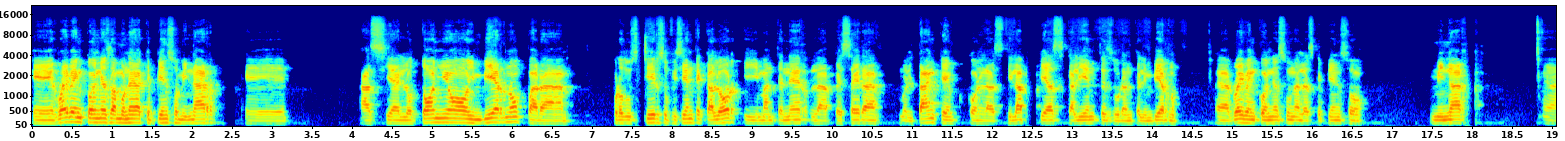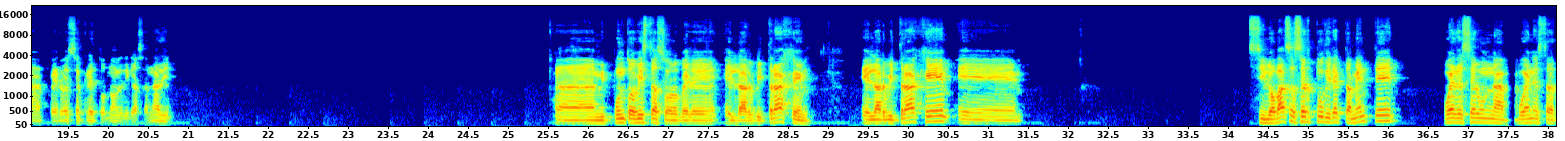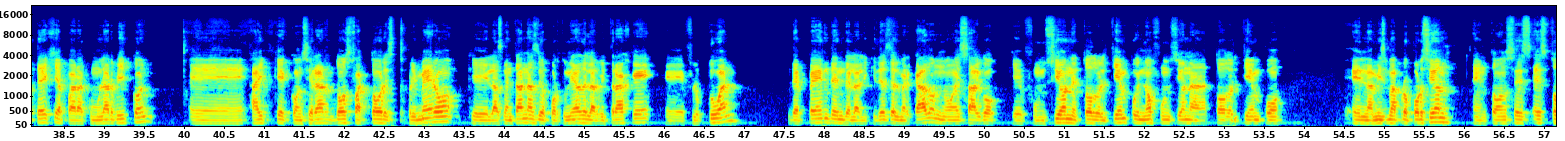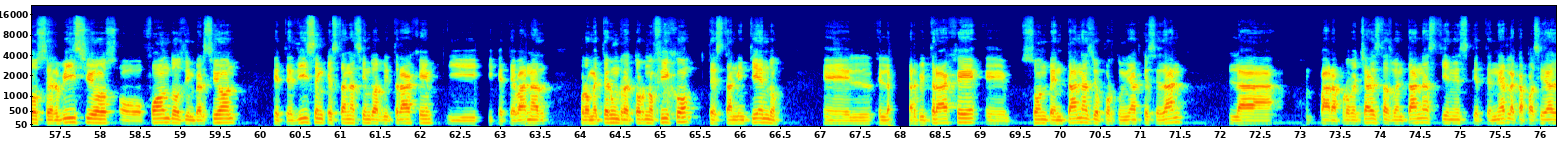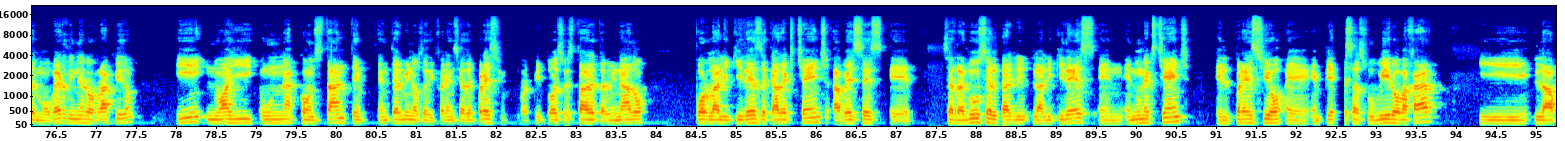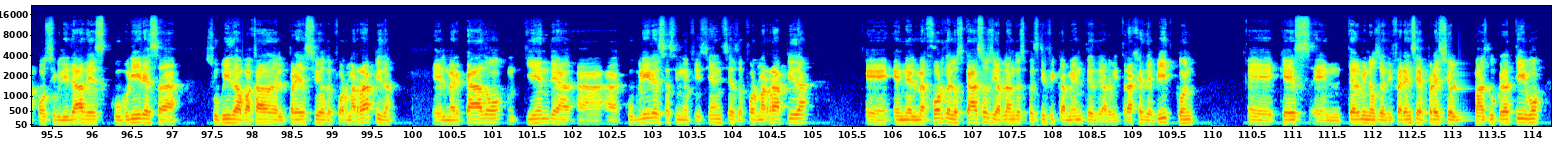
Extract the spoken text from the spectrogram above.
Eh, Ravencoin es la moneda que pienso minar eh, hacia el otoño-invierno para producir suficiente calor y mantener la pecera o el tanque con las tilapias calientes durante el invierno. Ravencoin es una de las que pienso minar, ah, pero es secreto, no le digas a nadie. Mi punto de vista sobre el arbitraje. El arbitraje, eh, si lo vas a hacer tú directamente, puede ser una buena estrategia para acumular Bitcoin. Eh, hay que considerar dos factores. Primero, que las ventanas de oportunidad del arbitraje eh, fluctúan, dependen de la liquidez del mercado, no es algo que funcione todo el tiempo y no funciona todo el tiempo en la misma proporción. Entonces, estos servicios o fondos de inversión que te dicen que están haciendo arbitraje y, que te van a prometer un retorno fijo, te están mintiendo. El, arbitraje eh, son ventanas de oportunidad que se dan. La, para aprovechar estas ventanas tienes que tener la capacidad de mover dinero rápido y no hay una constante en términos de diferencia de precio. Repito, eso está determinado por la liquidez de cada exchange. A veces eh, se reduce la, liquidez en, un exchange, el precio eh, empieza a subir o bajar y la posibilidad es cubrir esa subida o bajada del precio de forma rápida. El mercado tiende a, cubrir esas ineficiencias de forma rápida. Eh, en el mejor de los casos, y hablando específicamente de arbitraje de Bitcoin, que es en términos de diferencia de precio el más lucrativo,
